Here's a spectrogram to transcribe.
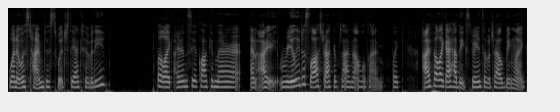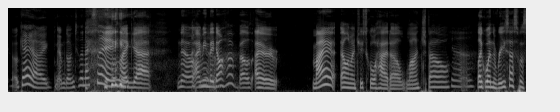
when it was time to switch the activity. But like I didn't see a clock in there and I really just lost track of time that whole time. Like I felt like I had the experience of a child being like, "Okay, I I'm going to the next thing." Like yeah no I i mean they don't have bells i my elementary school had a lunch bell yeah. like when the recess was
